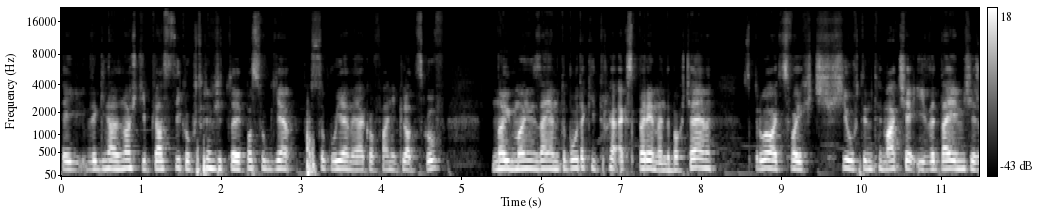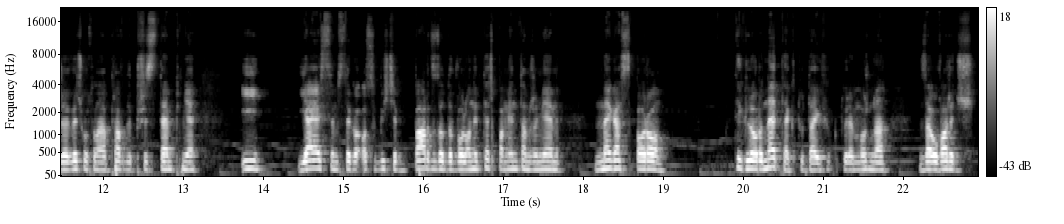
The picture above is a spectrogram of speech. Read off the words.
tej wyginalności plastiku, którym się tutaj posługujemy jako fani klocków. No i moim zdaniem to był taki trochę eksperyment, bo chciałem spróbować swoich sił w tym temacie i wydaje mi się, że wyszło to naprawdę przystępnie i ja jestem z tego osobiście bardzo zadowolony. Też pamiętam, że miałem mega sporo tych lornetek tutaj, które można zauważyć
